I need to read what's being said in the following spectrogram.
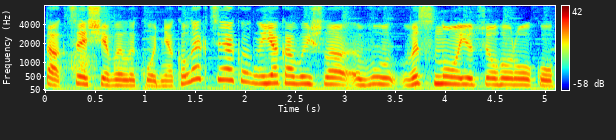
Так, це ще великодня колекція, яка вийшла весною цього року.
